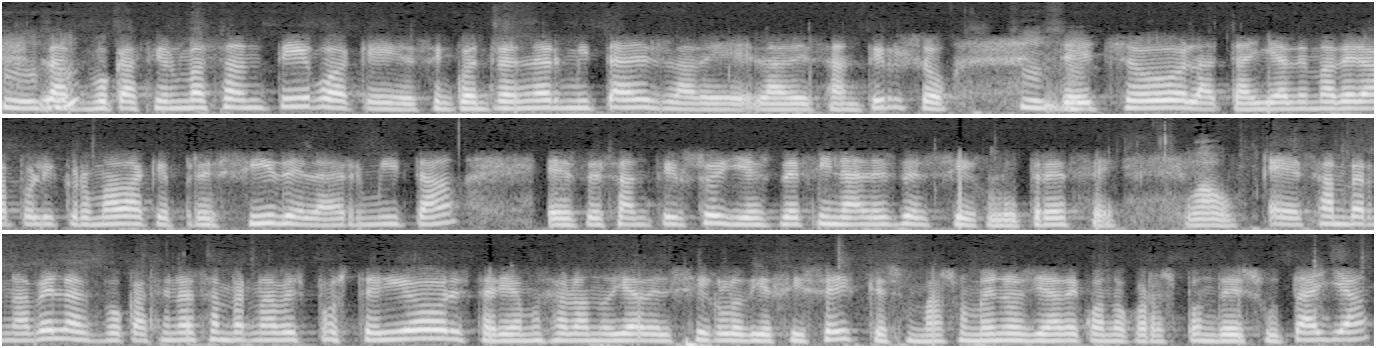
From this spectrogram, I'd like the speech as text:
uh -huh. la vocación más antigua que se encuentra en la ermita es la de la de San Tirso. Uh -huh. De hecho, la talla de madera policromada que preside la ermita es de San Tirso y es de finales del siglo XIII. Wow. Eh, San Bernabé, la vocación a San Bernabé es posterior, estaríamos hablando ya del siglo XVI, que es más o menos ya de cuando corresponde su talla.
